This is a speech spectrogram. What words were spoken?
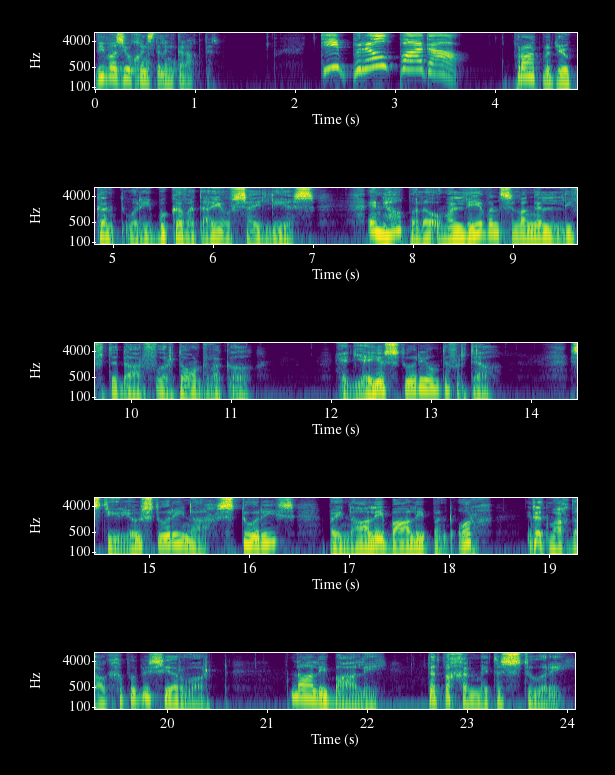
Wie was jou gunsteling karakter? Die brilpadda. Praat met jou kind oor die boeke wat hy of sy lees en help hulle om 'n lewenslange liefde daarvoor te ontwikkel. Het jy 'n storie om te vertel? Stuur jou storie na stories@nalibali.org en dit mag dalk gepubliseer word. Nalibali. Dit begin met 'n storie.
